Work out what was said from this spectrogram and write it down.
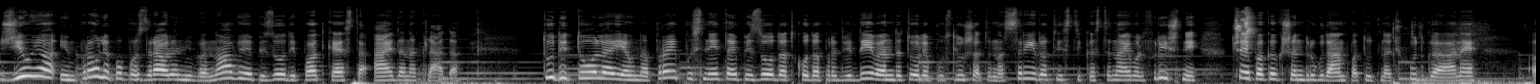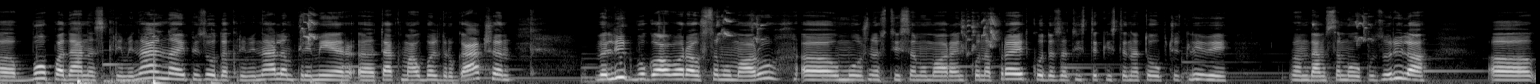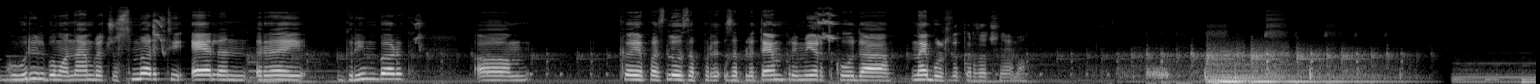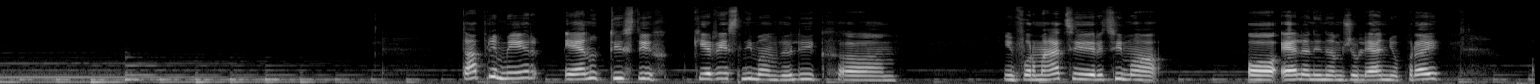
Živijo in prav lepo pozdravljeni v novi epizodi podcasta Aida na klada. Tudi tole je vnaprej posneta epizoda, tako da predvidevam, da tole poslušate na sredo, tisti, ki ste najbolj frišni, če pa kakšen drug dan, pa tudi nič hudega, a ne. Uh, bo pa danes kriminalna epizoda, kriminalen primer, uh, tako malo bolj drugačen. Veliko bo govora o samomoru, uh, o možnosti samomora in tako naprej, tako da za tiste, ki ste na to občutljivi, vam dam samo opozorilo. Uh, govorili bomo namreč o smrti Ellen Ray Greenberg, um, ki je pa zelo zapre, zapleten primer, tako da najbolj, da kar začnemo. Ta primer je en od tistih, kjer res nimam veliko um, informacij, recimo o Eleninem življenju prej.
